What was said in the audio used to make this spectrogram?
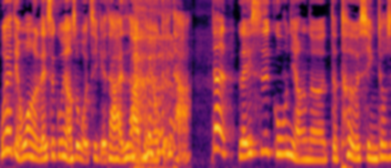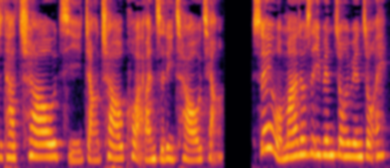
我有点忘了蕾丝姑娘是我寄给她还是她的朋友给她。但蕾丝姑娘呢的特性就是它超级长超快，繁殖力超强，所以我妈就是一边种一边种，哎，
